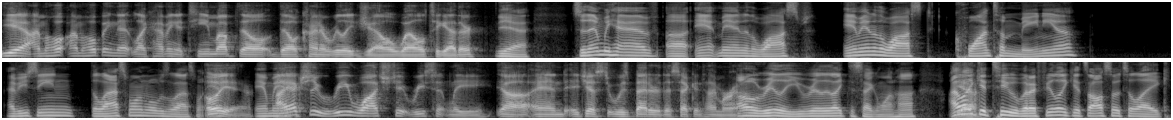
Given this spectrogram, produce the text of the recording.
yeah I'm ho- I'm hoping that like having a team up they'll they'll kind of really gel well together. yeah so then we have uh ant-man and the wasp ant-man and the wasp Quantumania have you seen the last one what was the last one Oh Ant- yeah. Ant-Man- I actually rewatched it recently uh, and it just it was better the second time around. Oh, really? You really like the second one, huh? I Yeah. like it too, but I feel like it's also to like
